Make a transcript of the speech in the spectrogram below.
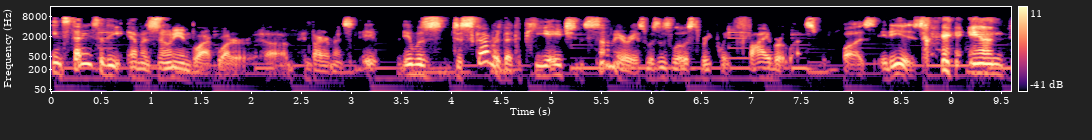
in studies of the Amazonian blackwater uh, environments, it, it, was discovered that the pH in some areas was as low as 3.5 or less. Was it is, and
